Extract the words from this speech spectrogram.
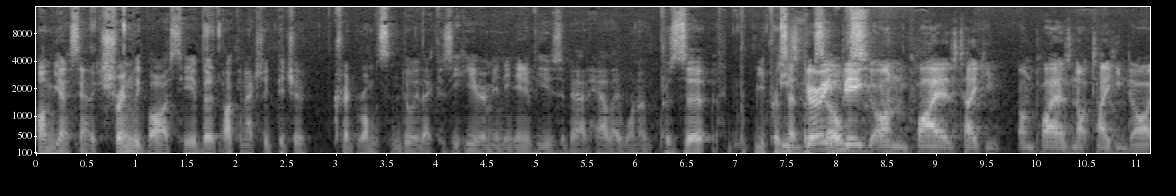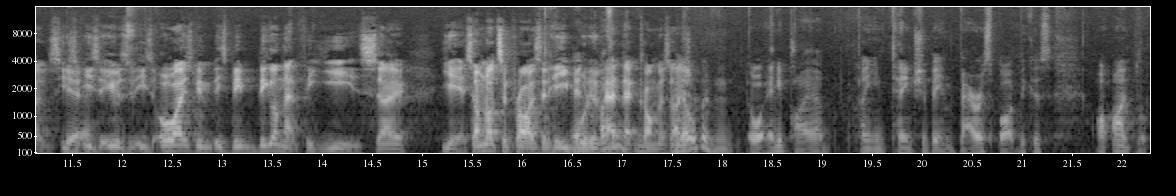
I'm going to sound extremely biased here, but I can actually picture. Trent Robinson doing that because you hear him in interviews about how they want to preserve, you present He's very big on players taking on players not taking dives. He's, Yeah. he's, he was, he's always been he's been big on that for years. So yeah, so I'm not surprised that he And would have I had that conversation. Melbourne or any player, I mean, team should be embarrassed by it because I, I look,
